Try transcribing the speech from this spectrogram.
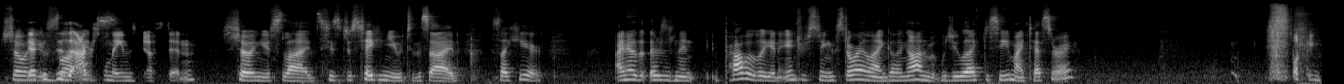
showing yeah, because his actual name's Justin. Showing you slides. He's just taking you to the side. It's like here. I know that there's an, probably an interesting storyline going on, but would you like to see my tesseract? Fucking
